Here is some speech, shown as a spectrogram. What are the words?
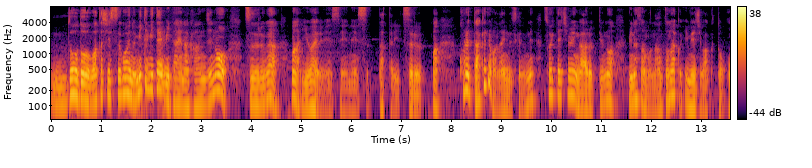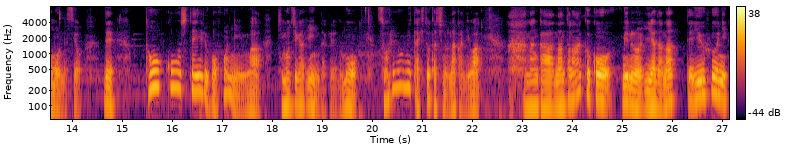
どうどう私すごいの見てみてみたいな感じのツールがまあいわゆる SNS だったりするまあこれだけではないんですけどねそういった一面があるっていうのは皆さんもなんとなくイメージ湧くと思うんですよ。で投稿しているご本人は気持ちがいいんだけれどもそれを見た人たちの中にはあなんかなんとなくこう見るの嫌だなっていうふうに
